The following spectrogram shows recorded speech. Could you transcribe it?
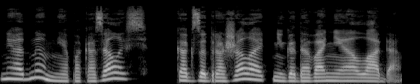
Ни одной мне показалось, как задрожала от негодования Лада.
